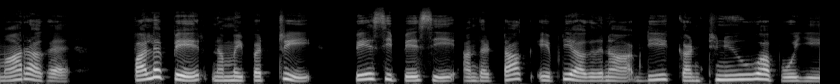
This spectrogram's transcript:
மாறாக, பல பேர் நம்மை பற்றி பேசி, பேசி அந்த டாக் எப்படி ஆகுதுன்னா, அப்படியே கண்டினியூவாக போய்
